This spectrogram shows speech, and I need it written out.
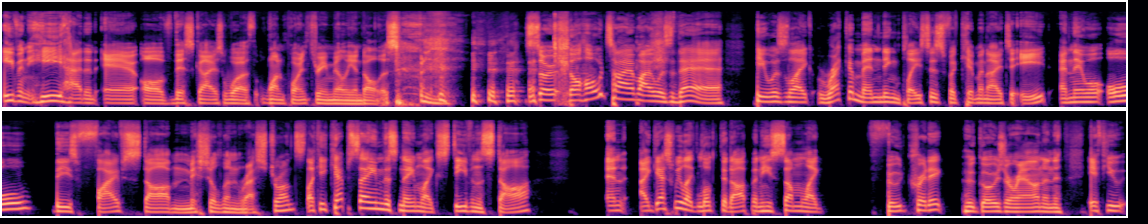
even he had an air of this guy's worth 1.3 million dollars. so the whole time I was there, he was like recommending places for Kim and I to eat, and they were all these five star Michelin restaurants. Like he kept saying this name like Stephen Starr, and I guess we like looked it up, and he's some like food critic who goes around, and if you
